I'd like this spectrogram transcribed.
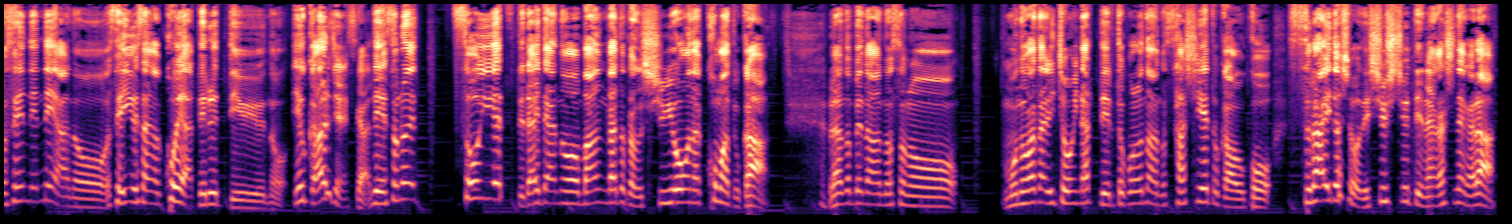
の宣伝で、あの声優さんが声当てるっていうの、よくあるじゃないですか。で、その、そういうやつって大体あの、漫画とかの主要なコマとか、ラノベのあの、その、物語帳になっているところのあの、挿絵とかをこう、スライドショーでシュッシュって流しながら、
